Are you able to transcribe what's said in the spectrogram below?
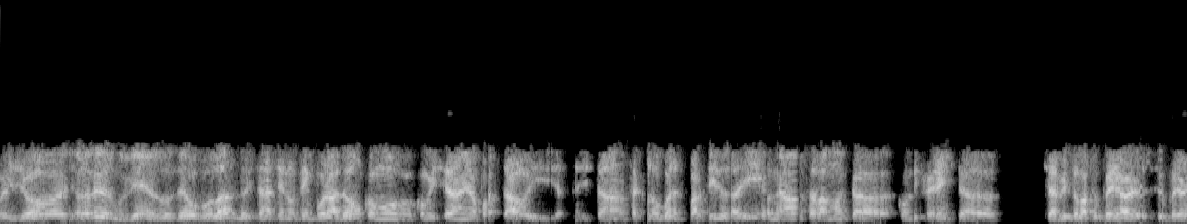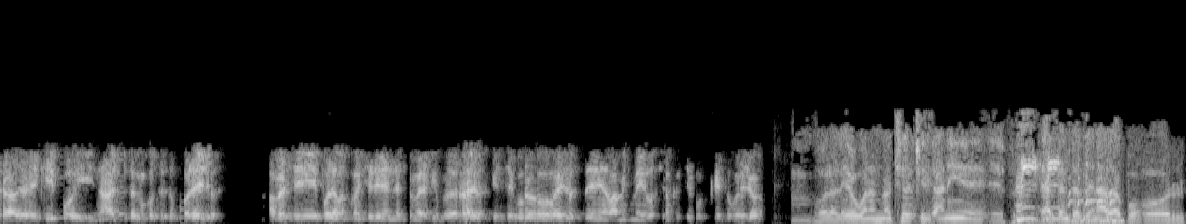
Pues yo, yo lo veo muy bien, los veo volando, están haciendo un temporadón como, como hicieron el año pasado y, y están sacando buenos partidos ahí, ganaron Salamanca con diferencia, se ha visto la superior, superioridad del equipo y nada, yo estoy muy contento por ellos. A ver si podemos coincidir en el primer equipo de Rayos, que seguro ellos tienen la misma ilusión que, que tuve yo. Hola Leo, buenas noches. Soy Dani. Eh, felicitarte antes de nada por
